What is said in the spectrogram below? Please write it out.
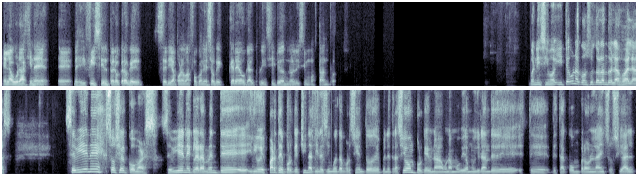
la vorágine eh, es difícil, pero creo que sería poner más foco en eso, que creo que al principio no lo hicimos tanto. Buenísimo. Y tengo una consulta hablando de las balas. Se viene social commerce, se viene claramente, eh, y digo, es parte de por qué China tiene el 50% de penetración, porque hay una, movida muy grande de, este, de esta compra online social,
